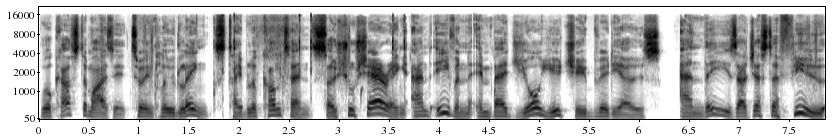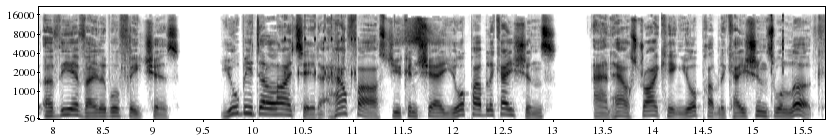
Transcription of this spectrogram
We'll customize it to include links, table of contents, social sharing, and even embed your YouTube videos. And these are just a few of the available features. You'll be delighted at how fast you can share your publications and how striking your publications will look.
